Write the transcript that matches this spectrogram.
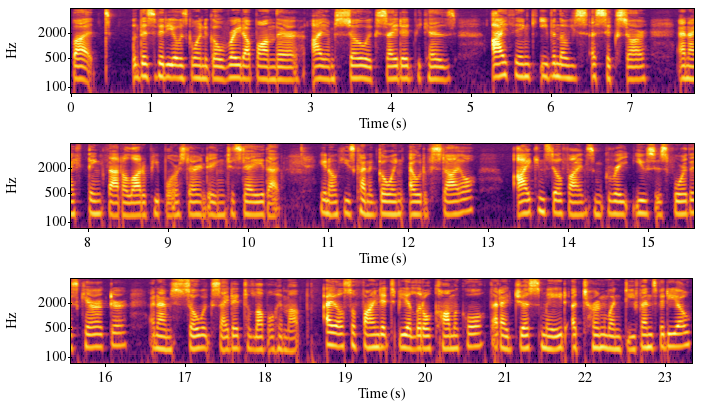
but this video is going to go right up on there. I am so excited because I think even though he's a six star, and I think that a lot of people are starting to say that, you know, he's kind of going out of style, I can still find some great uses for this character, and I'm so excited to level him up. I also find it to be a little comical that I just made a turn 1 defense video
